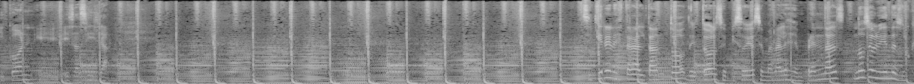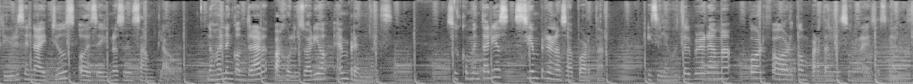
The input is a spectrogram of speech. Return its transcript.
y con eh, esa silla. Quieren estar al tanto de todos los episodios semanales de Emprendals, no se olviden de suscribirse en iTunes o de seguirnos en SoundCloud. Nos van a encontrar bajo el usuario Emprendals. Sus comentarios siempre nos aportan. Y si les gusta el programa, por favor compártanlo en sus redes sociales.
